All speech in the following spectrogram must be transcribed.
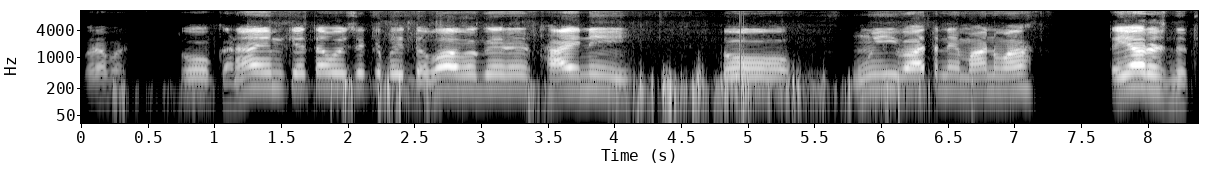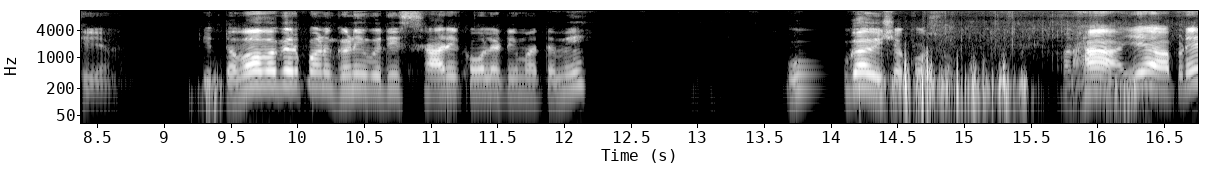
બરાબર? તો ઘણા એમ કહેતા હોય છે કે ભાઈ દવા વગેરે થાય નહીં, તો હું એ વાતને માનવા તૈયાર જ નથી એમ. કે દવા વગર પણ ઘણી બધી સારી ક્વોલિટીમાં તમે ઉગાવી શકો છો. પણ હા, એ આપણે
